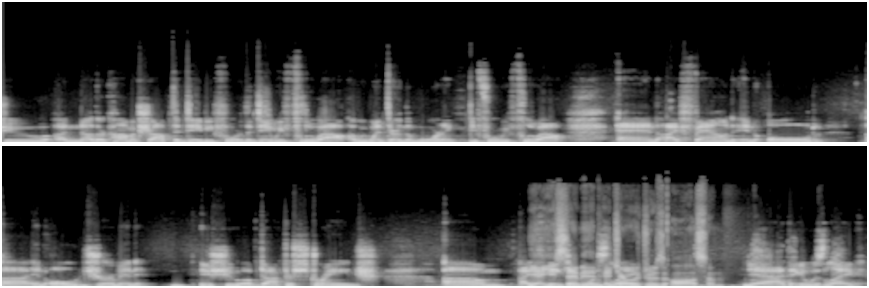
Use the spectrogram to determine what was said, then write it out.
to another comic shop the day before, the day we flew out. We went there in the morning before we flew out, and I found an old, uh, an old German issue of Doctor Strange. Um, I Yeah, you think sent it me the picture, like- which was awesome. yeah, I think it was like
